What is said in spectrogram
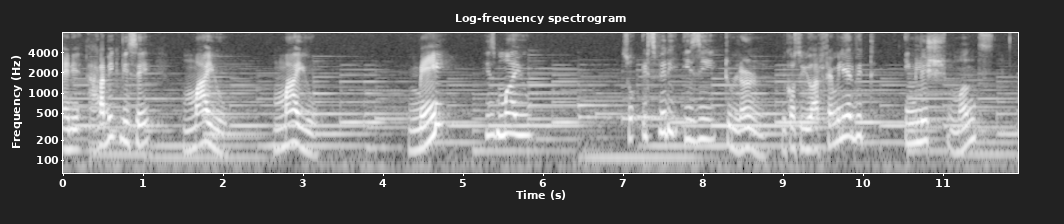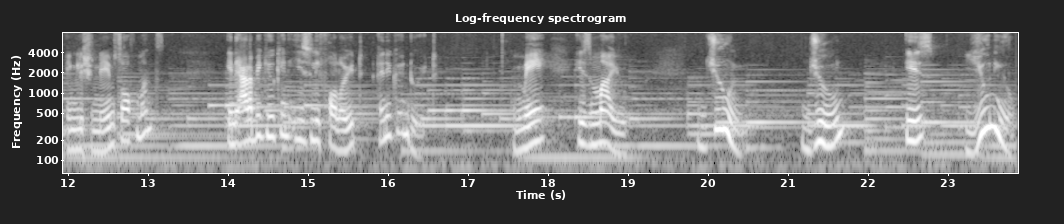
And in Arabic we say Mayu, Mayu. May is Mayu. So it's very easy to learn because you are familiar with English months, English names of months. In Arabic you can easily follow it and you can do it. May is Mayu. June, June is Junio.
